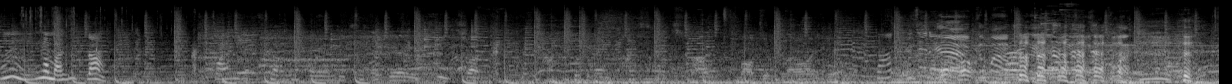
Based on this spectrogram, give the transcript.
음, 이거 맛있다. 와.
